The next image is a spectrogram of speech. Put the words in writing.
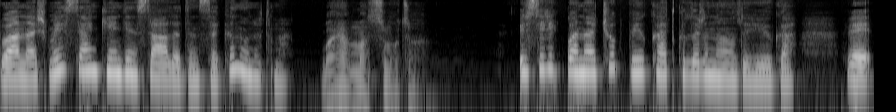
Bu anlaşmayı sen kendin sağladın sakın unutma. Bayan Matsumoto. Üstelik bana çok büyük katkıların oldu Hyuga. Ve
